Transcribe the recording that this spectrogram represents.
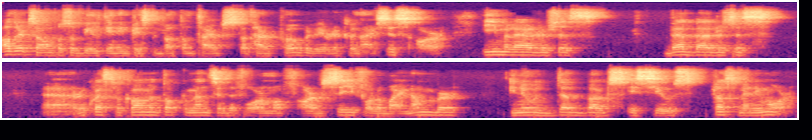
Other examples of built-in implicit button types that Hyperbole recognizes are email addresses, web addresses, uh, request for comment documents in the form of RFC followed by a number, GNU debbugs issues, plus many more.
